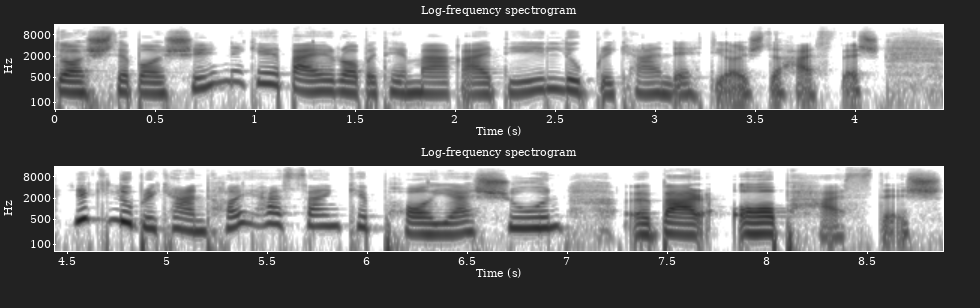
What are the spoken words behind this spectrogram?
داشته باشین اینه که برای رابطه مقعدی لوبریکند احتیاج ده هستش. یک لوبریکنت هایی هستن که پایشون بر آب هستش.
